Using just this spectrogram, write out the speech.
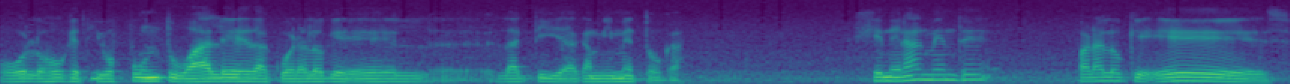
o los objetivos puntuales de acuerdo a lo que es la actividad que a mí me toca. Generalmente, para lo que es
